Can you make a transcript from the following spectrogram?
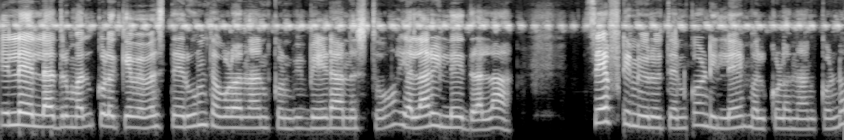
ಇಲ್ಲೇ ಎಲ್ಲಾದರೂ ಮಲ್ಕೊಳ್ಳೋಕ್ಕೆ ವ್ಯವಸ್ಥೆ ರೂಮ್ ತಗೊಳ್ಳೋಣ ಅಂದ್ಕೊಂಡ್ವಿ ಬೇಡ ಅನ್ನಿಸ್ತು. ಎಲ್ಲರೂ ಇಲ್ಲೇ ಇದ್ರಲ್ಲ? ಸೇಫ್ಟಿನೂ ಇರುತ್ತೆ ಅಂದ್ಕೊಂಡು ಇಲ್ಲೇ ಮಲ್ಕೊಳ್ಳೋಣ ಅಂದ್ಕೊಂಡು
